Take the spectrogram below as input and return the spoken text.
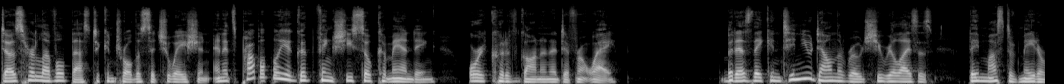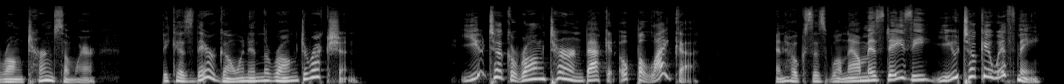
does her level best to control the situation, and it's probably a good thing she's so commanding, or it could have gone in a different way. But as they continue down the road, she realizes they must have made a wrong turn somewhere because they're going in the wrong direction. You took a wrong turn back at Opelika. And Hoke says, Well, now, Miss Daisy, you took it with me.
